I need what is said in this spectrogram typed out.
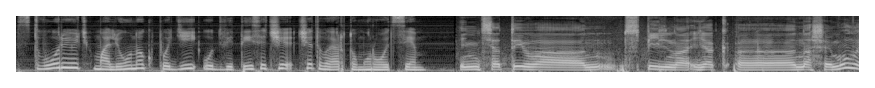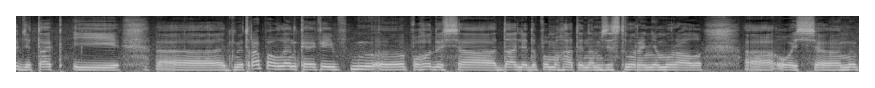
створюють малюнок подій у 2004 році. Ініціатива спільна як е, нашої молоді, так і е, Дмитра Павленка, який е, погодився далі допомагати нам зі створенням муралу. Ось ми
